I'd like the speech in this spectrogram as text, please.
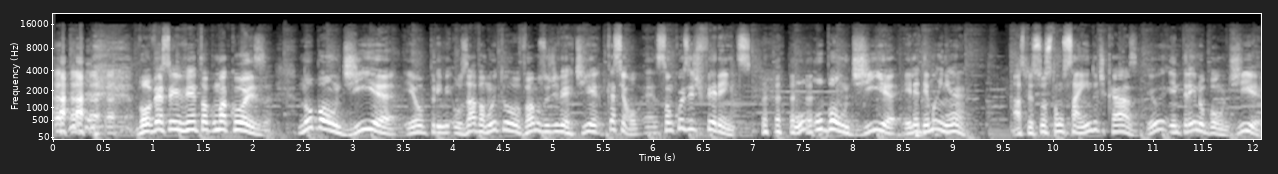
Vou ver se eu invento alguma coisa. No Bom Dia, eu prime- usava muito vamos nos divertir. Porque assim, ó, é, são coisas diferentes. O, o Bom Dia, ele é de manhã. As pessoas estão saindo de casa. Eu entrei no Bom Dia,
